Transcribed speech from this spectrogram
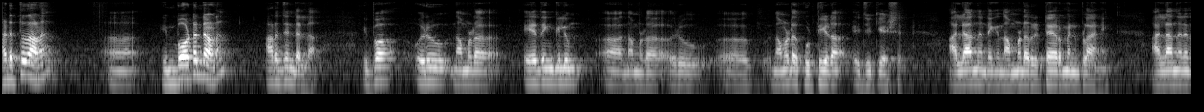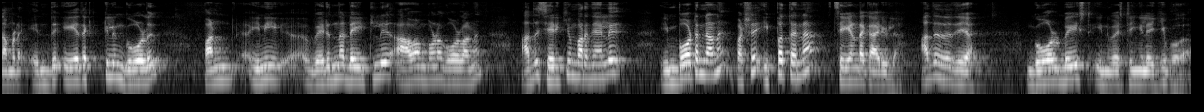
അടുത്തതാണ് ഇമ്പോർട്ടന്റ് ആണ് അർജന്റ് അല്ല. ഇപ്പോൾ ഒരു നമ്മുടെ ഏതെങ്കിലും നമ്മുടെ ഒരു നമ്മുടെ കുട്ടിയുടെ എഡ്യൂക്കേഷൻ അല്ലാന്നുണ്ടെങ്കിൽ നമ്മുടെ റിട്ടയർമെന്റ് പ്ലാനിങ് അല്ലാന്നുണ്ടെങ്കിൽ നമ്മുടെ എന്ത് ഏതെങ്കിലും ഗോൾ പണ്ട് ഇനി വരുന്ന ഡേറ്റിൽ ആവാൻ പോണ ഗോളാണ് അത് ശരിക്കും പറഞ്ഞാൽ ഇമ്പോർട്ടന്റ് ആണ്. പക്ഷേ ഇപ്പം തന്നെ ചെയ്യേണ്ട കാര്യമില്ല. അതെന്താ ചെയ്യുക? ഗോൾ ബേസ്ഡ് ഇൻവെസ്റ്റിങ്ങിലേക്ക് പോകുക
